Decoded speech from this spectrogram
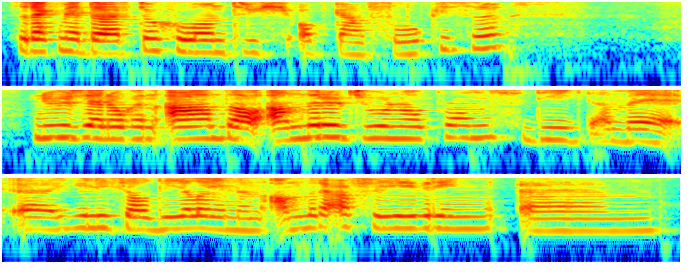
zodat ik mij daar toch gewoon terug op kan focussen. Nu, er zijn nog een aantal andere journal prompts die ik dan met uh, jullie zal delen in een andere aflevering. Um,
